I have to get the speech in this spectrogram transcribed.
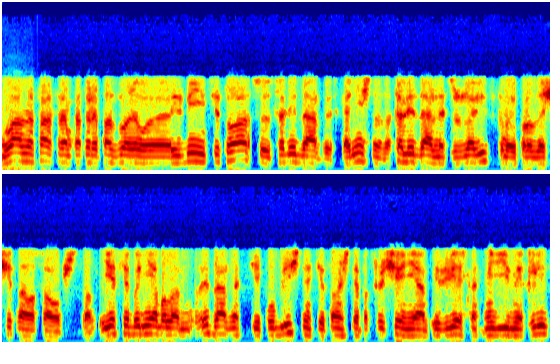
Главным фактором, который позволил э, изменить ситуацию, солидарность. Конечно, солидарность журналистского и правозащитного сообщества. Если бы не было солидарности и публичности, в том числе подключения известных медийных лиц,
